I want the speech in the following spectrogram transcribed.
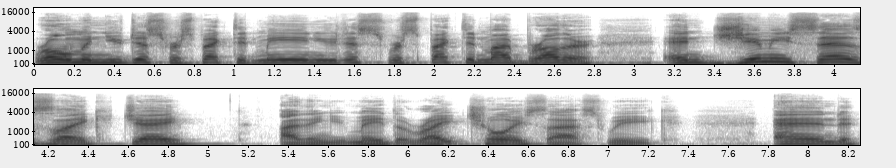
Roman, you disrespected me and you disrespected my brother. And Jimmy says, like, Jey, I think you made the right choice last week. And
